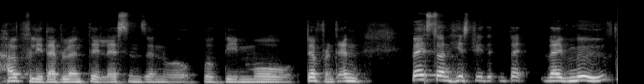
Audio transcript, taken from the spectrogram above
hopefully they've learned their lessons and will, will be more different. And based on history, th- they, they've moved.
